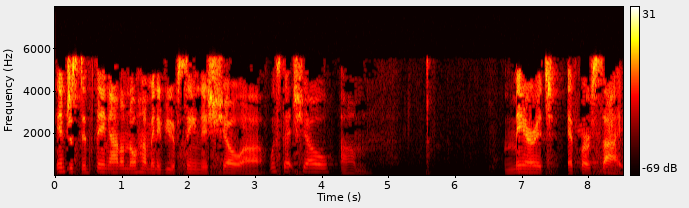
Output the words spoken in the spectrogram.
interesting thing. I don't know how many of you have seen this show. Uh, what's that show? Um, Marriage at First Sight.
